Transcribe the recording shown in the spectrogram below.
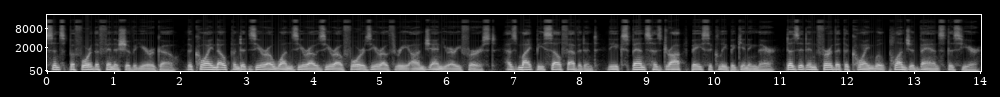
since before the finish of a year ago, the coin opened at 01000403 on January 1st, as might be self-evident, the expense has dropped basically beginning there, does it infer that the coin will plunge advance this year?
